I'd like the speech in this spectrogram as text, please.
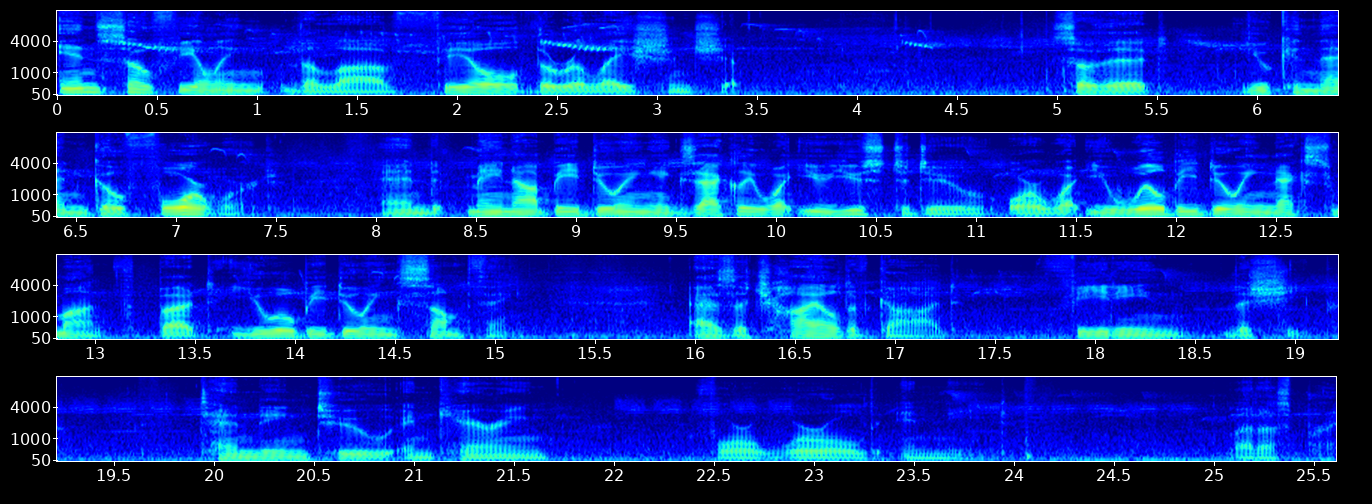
in so feeling the love, feel the relationship so that you can then go forward and may not be doing exactly what you used to do or what you will be doing next month, but you will be doing something as a child of God, feeding the sheep, tending to and caring for a world in need. Let us pray.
